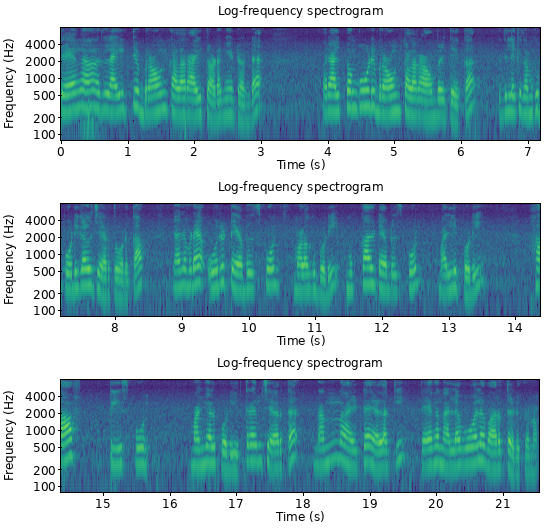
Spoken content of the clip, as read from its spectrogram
തേങ്ങ ഒരു ലൈറ്റ് ബ്രൗൺ കളറായി തുടങ്ങിയിട്ടുണ്ട്. ഒരല്പം കൂടി ബ്രൗൺ കളർ ആകുമ്പോഴത്തേക്ക് ഇതിലേക്ക് നമുക്ക് പൊടികൾ ചേർത്ത് കൊടുക്കാം. ഞാനിവിടെ ഒരു ടേബിൾ സ്പൂൺ മുളക് പൊടി മുക്കാൽ ടേബിൾ സ്പൂൺ മല്ലിപ്പൊടി ഹാഫ് ടീസ്പൂൺ മഞ്ഞൾപ്പൊടി ഇത്രയും ചേർത്ത് നന്നായിട്ട് ഇളക്കി തേങ്ങ നല്ലപോലെ വറുത്തെടുക്കണം.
